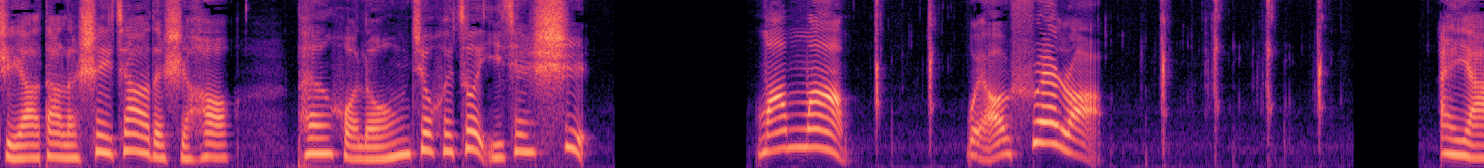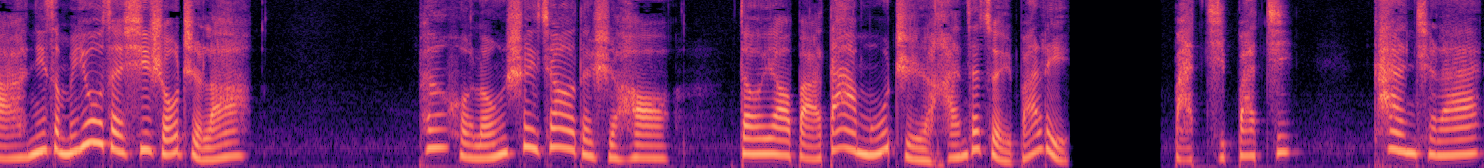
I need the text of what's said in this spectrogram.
只要到了睡觉的时候，喷火龙就会做一件事。妈妈，我要睡了。哎呀，你怎么又在吸手指啦？喷火龙睡觉的时候都要把大拇指含在嘴巴里，吧唧吧唧，看起来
